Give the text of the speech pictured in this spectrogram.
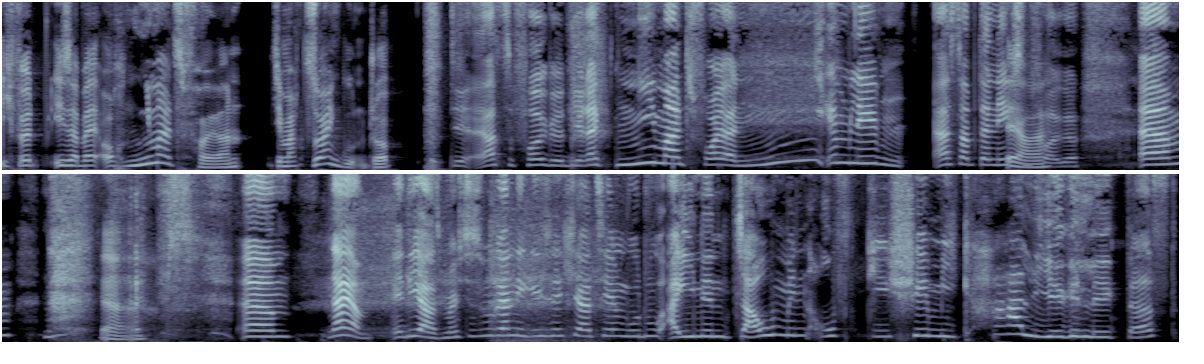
ich würde Isabel auch niemals feuern. Sie macht so einen guten Job. Die erste Folge direkt niemals vorher, nie im Leben. Erst ab der nächsten Ja. Folge. Ähm, Ja. ähm, naja, Elias, möchtest du gerne die Geschichte erzählen, wo du einen Daumen auf die Chemikalie gelegt hast?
